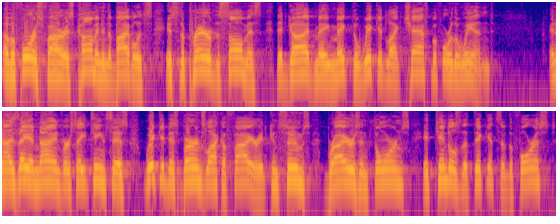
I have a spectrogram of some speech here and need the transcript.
of a forest fire is common in the Bible. It's, it's the prayer of the psalmist that God may make the wicked like chaff before the wind. And Isaiah 9, verse 18 says, Wickedness burns like a fire. It consumes briars and thorns. It kindles the thickets of the forest.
